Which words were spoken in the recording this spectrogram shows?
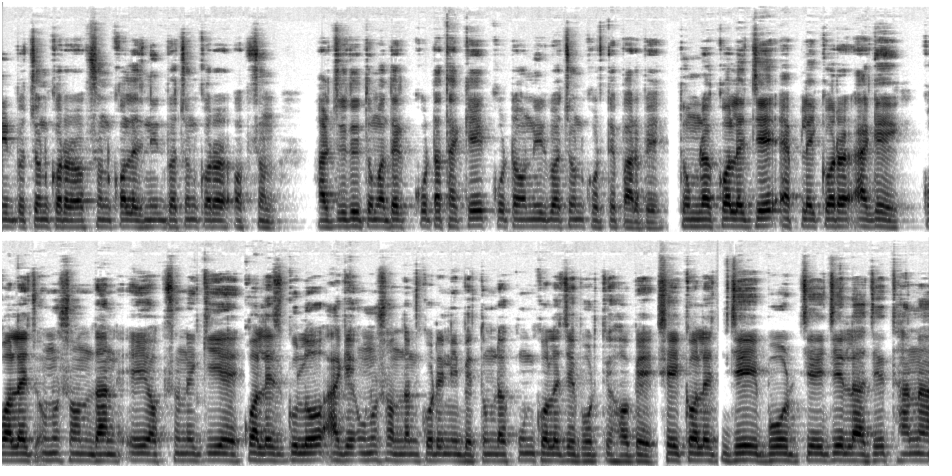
নির্বাচন করার অপশন কলেজ নির্বাচন করার অপশন আর যদি তোমাদের কোটা থাকে, কোটাও নির্বাচন করতে পারবে। তোমরা কলেজে অ্যাপ্লাই করার আগে কলেজ অনুসন্ধান, এই অপশনে গিয়ে কলেজগুলো আগে অনুসন্ধান করে নিবে, তোমরা কোন কলেজে ভর্তি হবে? সেই কলেজ যে বোর্ড যে জেলা, যে থানা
